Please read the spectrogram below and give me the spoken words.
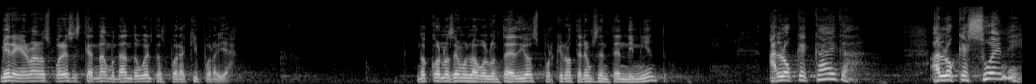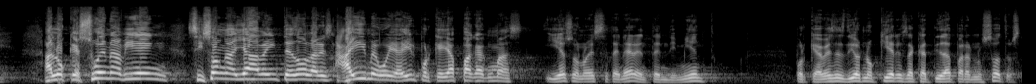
Miren, hermanos, por eso es que andamos dando vueltas por aquí y por allá. No conocemos la voluntad de Dios porque no tenemos entendimiento. A lo que caiga, a lo que suene, a lo que suena bien, si son allá 20 dólares, ahí me voy a ir porque ya pagan más. Y eso no es tener entendimiento. Porque a veces Dios no quiere esa cantidad para nosotros.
